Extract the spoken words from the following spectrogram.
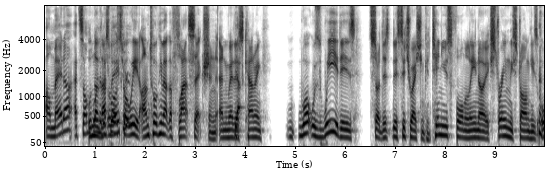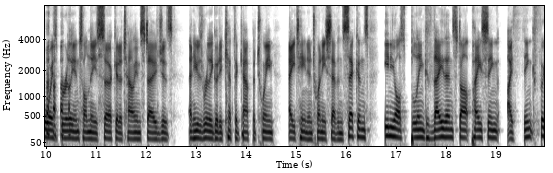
Almeida at some Well, point. no, that's bit what's got weird. I'm talking about the flat section and where there's Yeah. countering. What was weird is so this this situation continues. Formalino extremely strong. He's always brilliant on these circuit Italian stages, and he was really good. He kept the gap between 18 and 27 seconds. Ineos blink. They then start pacing. I think for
